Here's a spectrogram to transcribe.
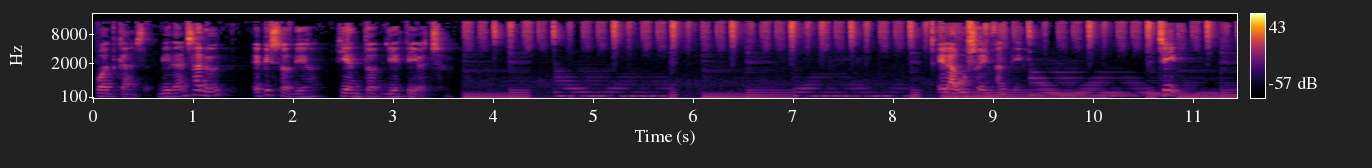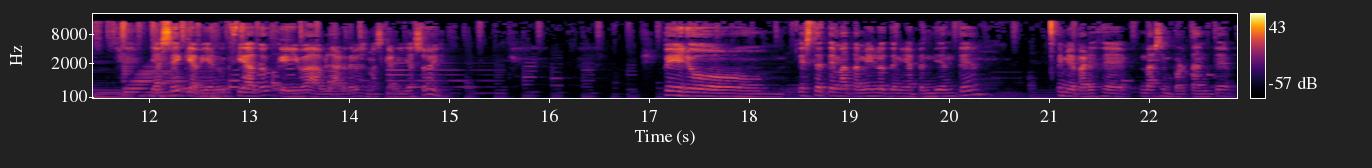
Podcast Vida en Salud, episodio 118. El abuso infantil. Sí, ya sé que había anunciado que iba a hablar de las mascarillas hoy. Pero este tema también lo tenía pendiente y me parece más importante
